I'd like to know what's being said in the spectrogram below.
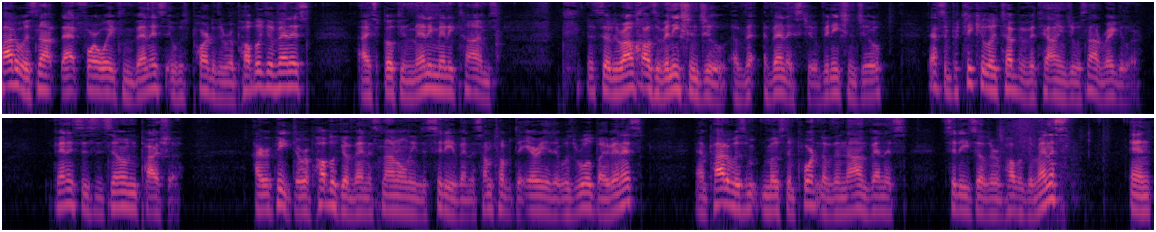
Padua is not that far away from Venice. It was part of the Republic of Venice. I've spoken many, many times. So the Ramchal is a Venetian Jew, a Venice Jew, a Venetian Jew. That's a particular type of Italian Jew. It's not regular. Venice is its own parsha. I repeat, the Republic of Venice, not only the city of Venice. I'm talking about the area that was ruled by Venice. And Padua was the most important of the non-Venice cities of the Republic of Venice. And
